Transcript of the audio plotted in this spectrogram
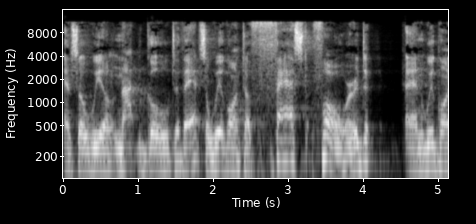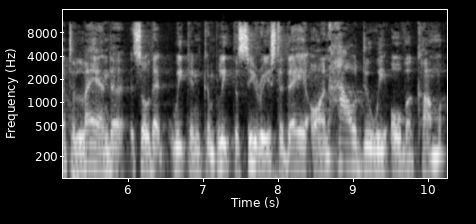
And so we'll not go to that. So we're going to fast forward and we're going to land uh, so that we can complete the series today on how do we overcome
